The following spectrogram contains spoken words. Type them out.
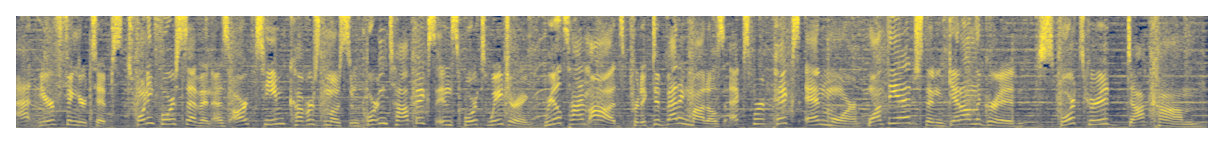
at your fingertips 24 7 as our team covers the most important topics in sports wagering real time odds, predictive betting models, expert picks, and more. Want the edge? Then get on the grid. SportsGrid.com.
